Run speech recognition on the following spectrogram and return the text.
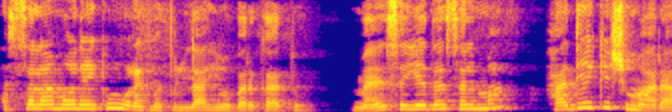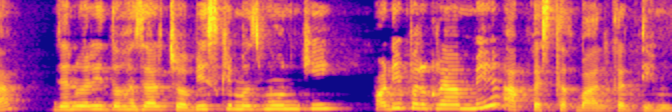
السلام علیکم ورحمۃ اللہ وبرکاتہ۔ میں سیدہ سلمہ، ہادیہ کے شمارہ، جنوری دو ہزار چوبیس کے مضمون کی آڈیو پروگرام میں آپ کا استقبال کرتی ہوں۔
